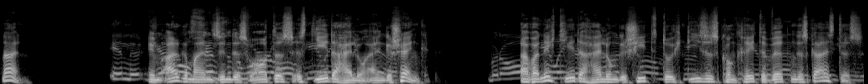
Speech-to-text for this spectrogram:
Nein. Im allgemeinen Sinn des Wortes ist jede Heilung ein Geschenk. Aber nicht jede Heilung geschieht durch dieses konkrete Wirken des Geistes.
